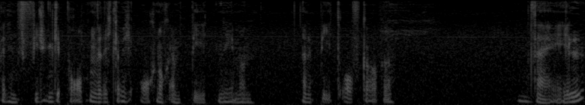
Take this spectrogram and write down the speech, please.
Bei den vielen Gebauten werde ich, glaube ich, auch noch ein Beet nehmen. Eine Beetaufgabe. Weil...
